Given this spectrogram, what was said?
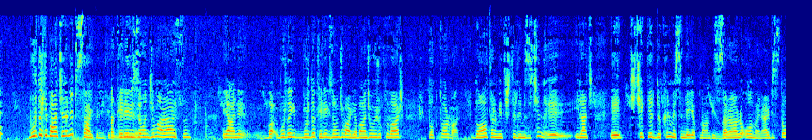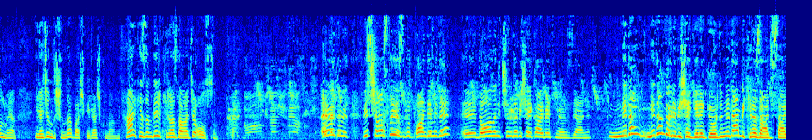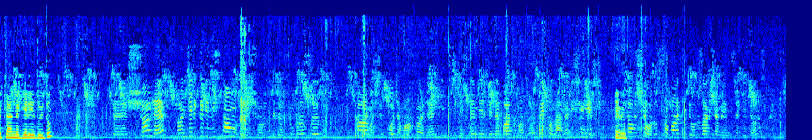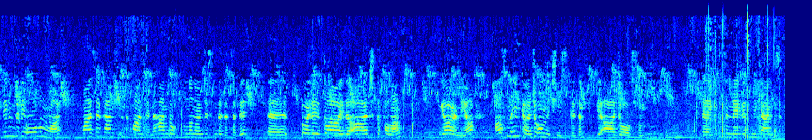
buradaki bahçelerin hepsi sahiplenildi. Ha, televizyoncu mu ararsın? Yani burada burada televizyoncu var, yabancı uyruklu var, doktor var. Doğal tarım yetiştirdiğimiz için e, ilaç e, çiçekleri dökülmesin diye yapılan bir zararlı olmayan, herbisit olmayan ilacın dışında başka ilaç kullanmıyoruz. Herkesin bir kiraz ağacı olsun. Evet doğanın güzel yüzüne yazmış. Evet evet. Biz şanslıyız bu pandemide. Ee, doğanın içinde bir şey kaybetmiyoruz yani. Neden neden böyle bir şey gerek gördün? Neden bir kiraz ağacı sahiplenme gereği duydun? Betonarme bir şehir. Evet. Çalışıyoruz, sabah gidiyoruz, akşam evimize geliyoruz. Benim de bir oğlum var. Maalesef hem şimdi pandemi hem de bundan öncesinde de tabii e, böyle doğaydı, ağaçtı falan görmüyor. Aslında ilk önce onun için istedim. Bir ağacı olsun, e, gitsin meyvesini kendisi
